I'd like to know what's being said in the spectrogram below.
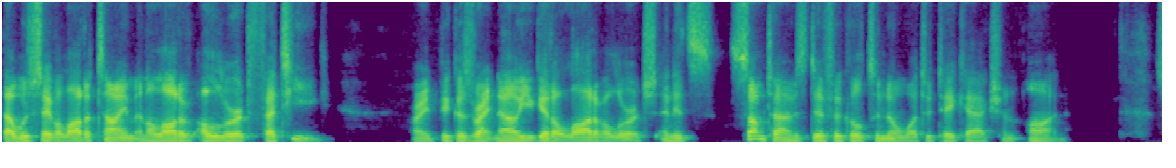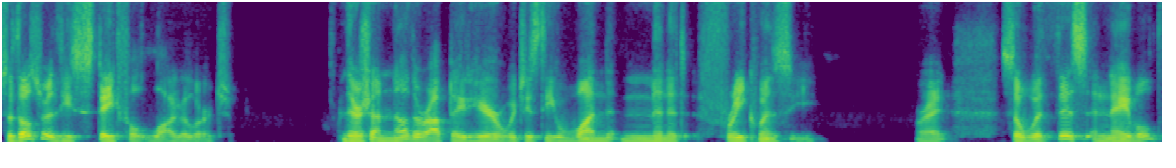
that would save a lot of time and a lot of alert fatigue, right? Because right now you get a lot of alerts and it's sometimes difficult to know what to take action on. So those are these stateful log alerts. There's another update here, which is the one minute frequency, right? So with this enabled,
